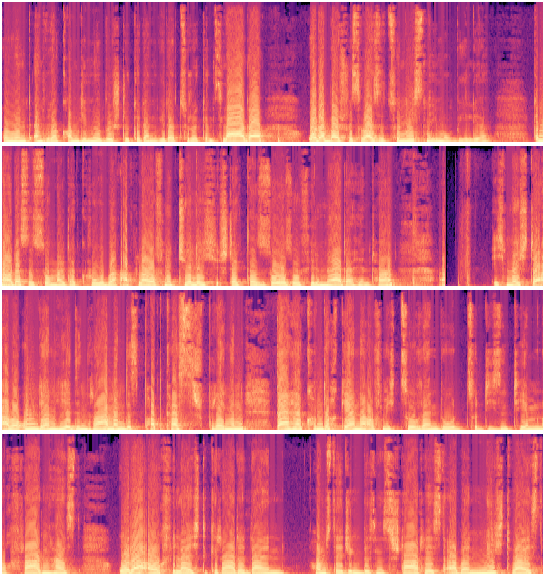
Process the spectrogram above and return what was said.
Und entweder kommen die Möbelstücke dann wieder zurück ins Lager oder beispielsweise zur nächsten Immobilie. Genau, das ist so mal der grobe Ablauf. Natürlich steckt da so, so viel mehr dahinter. Ich möchte aber ungern hier den Rahmen des Podcasts sprengen. Daher komm doch gerne auf mich zu, wenn du zu diesen Themen noch Fragen hast oder auch vielleicht gerade dein Homestaging-Business startest, aber nicht weißt,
